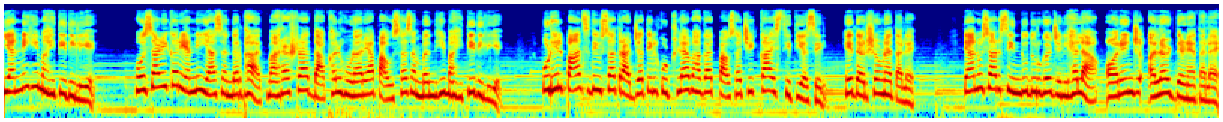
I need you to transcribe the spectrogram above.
यांनी ही माहिती दिलीय. होसाळीकर यांनी या संदर्भात महाराष्ट्रात दाखल होणाऱ्या पावसासंबंधी माहिती दिलीय. पुढील पाच दिवसात राज्यातील कुठल्या भागात पावसाची काय स्थिती असेल हे दर्शवण्यात आलंय. त्यानुसार सिंधुदुर्ग जिल्ह्याला ऑरेंज अलर्ट देण्यात आलाय.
